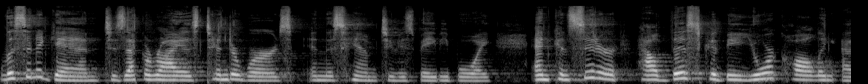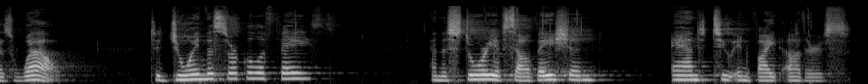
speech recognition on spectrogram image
Listen again to Zechariah's tender words in this hymn to his baby boy and consider how this could be your calling as well to join the circle of faith and the story of salvation and to invite others.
